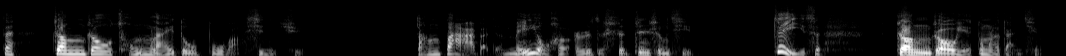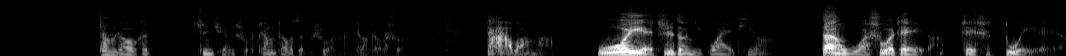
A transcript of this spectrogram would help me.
但张昭从来都不往心里去。当爸爸的没有和儿子生真生气的。这一次，张昭也动了感情。张昭和孙权说：“张昭怎么说呢？”张昭说：“大王啊，我也知道你不爱听。”但我说这个，这是对的呀。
